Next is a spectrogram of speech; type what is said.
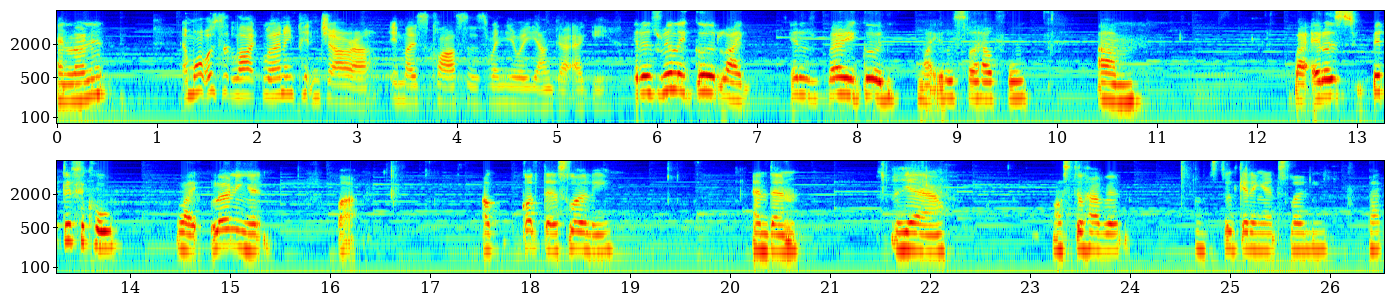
and learn it. And what was it like learning Pitjantjatjara in those classes when you were younger, Aggie? It is really good. Like it is very good. Like it is so helpful. Um, but it is a bit difficult, like learning it. But I got there slowly, and then yeah, I still have it. I'm still getting it slowly back.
